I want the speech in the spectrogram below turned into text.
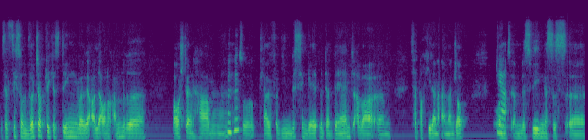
ist jetzt nicht so ein wirtschaftliches Ding, weil wir alle auch noch andere Baustellen haben. Mhm. Also klar, wir verdienen ein bisschen Geld mit der Band, aber ähm, es hat noch jeder einen anderen Job. Und Ja. ähm, deswegen ist es, äh,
